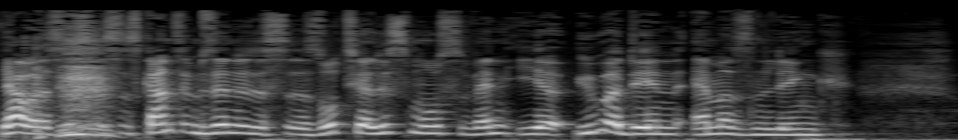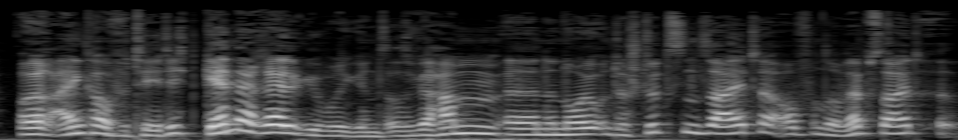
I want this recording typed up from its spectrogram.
Ja, aber es ist, es ist ganz im Sinne des Sozialismus, wenn ihr über den Amazon-Link eure Einkäufe tätigt. Generell übrigens. Also wir haben äh, eine neue Unterstützenseite auf unserer Webseite.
